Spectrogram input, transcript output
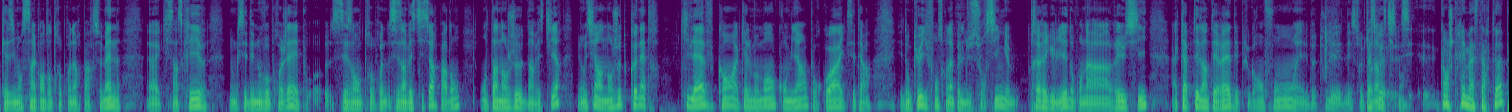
quasiment 50 entrepreneurs par semaine euh, qui s'inscrivent, donc c'est des nouveaux projets et pour ces investisseurs pardon, ont un enjeu d'investir, mais aussi un enjeu de connaître qui lève, quand, à quel moment, combien, pourquoi, etc. Et donc eux, ils font ce qu'on appelle du sourcing très régulier. Donc on a réussi à capter l'intérêt des plus grands fonds et de tous les, les structures d'investissement. quand je crée ma startup,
